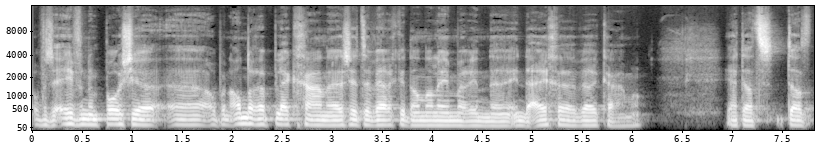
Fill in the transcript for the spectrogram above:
of ze even een poosje eh, op een andere plek gaan eh, zitten werken dan alleen maar in, eh, in de eigen werkkamer. Ja, dat, dat,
